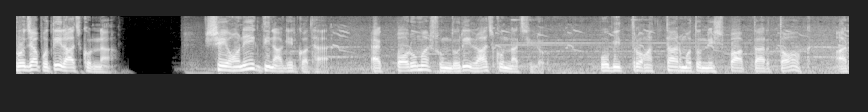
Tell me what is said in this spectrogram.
প্রজাপতি রাজকন্যা। সে অনেক দিন আগের কথা। এক পরমা সুন্দরী রাজকন্যা ছিল। পবিত্র আত্মার মতো নিষ্পাপ তার ত্বক আর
